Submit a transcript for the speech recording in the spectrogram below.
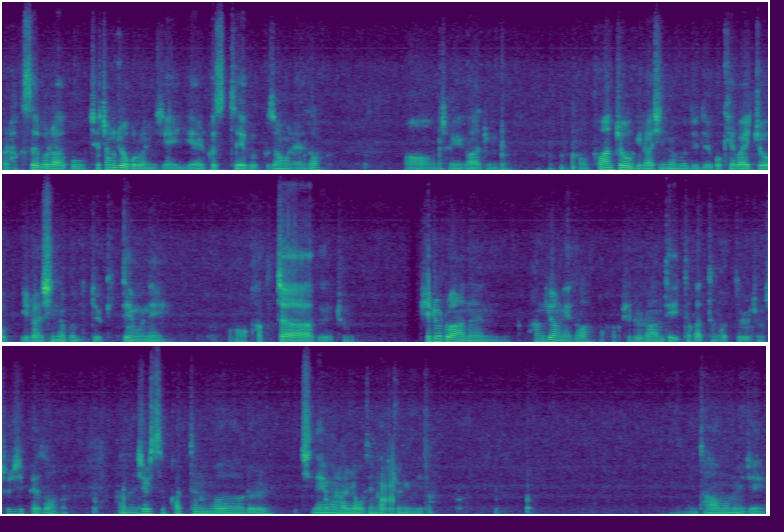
학습을 하고 최종적으로 이제 이 엘크 스택을 구성을 해서 어, 저희가 좀 어, 보안 쪽 일하시는 분들도 있고 개발 쪽 일하시는 분들도 있기 때문에 어, 각자 그 좀 필요로 하는 환경에서 어, 필요로 하는 데이터 같은 것들을 좀 수집해서 하는 실습 같은 거를 진행을 하려고 생각 중입니다. 다음은 이제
